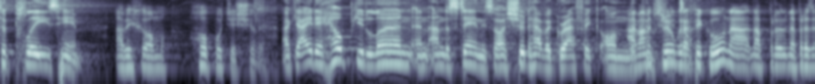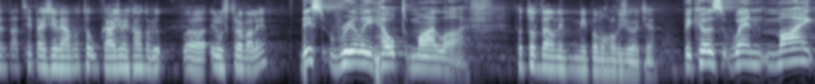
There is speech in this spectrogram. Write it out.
to please Him. abychom ho potěšili. Okay, to help you learn and understand this, I should have a graphic on the A máme computer. grafiku na, na, na prezentaci, takže vám to ukážeme, jak vám to uh, ilustrovali. This really helped my life Toto velmi mi pomohlo v životě. because when my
